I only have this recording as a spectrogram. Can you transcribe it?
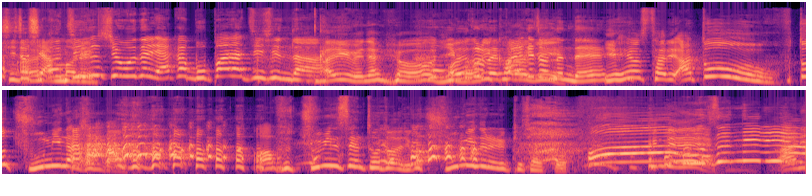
지조 씨 아, 앞머리. 지조 씨 오늘 약간 못 받아치신다. 아니, 왜냐면 이 얼굴 왜 빨개졌는데? 이 헤어스타일이 아, 또, 또 주민 하신다. 아, 주민센터도 아니고 주민을 이렇게 잡고. 어, 근데 무슨 일이야? 아니,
